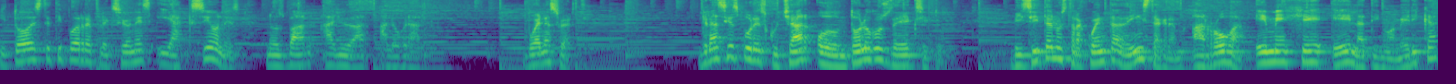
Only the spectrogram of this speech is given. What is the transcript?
y todo este tipo de reflexiones y acciones nos van a ayudar a lograrlo. Buena suerte. Gracias por escuchar Odontólogos de Éxito. Visita nuestra cuenta de Instagram arroba MGE Latinoamérica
